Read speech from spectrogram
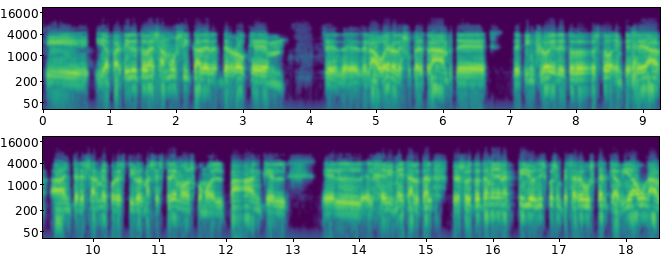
Y, y a partir de toda esa música de, de rock eh, de, de, la AOR, de Supertramp, de, de Pink Floyd, de todo esto, empecé a, a interesarme por estilos más extremos, como el punk, el, el, el heavy metal o tal, pero sobre todo también en aquellos discos empecé a rebuscar que había una,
